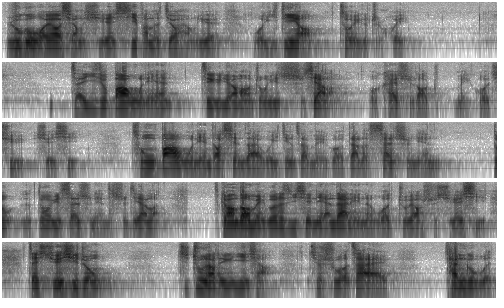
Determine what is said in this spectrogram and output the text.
如果我要想学西方的交响乐，我一定要做一个指挥。在一九八五年，这个愿望终于实现了，我开始到美国去学习。从八五年到现在，我已经在美国待了三十年多多于三十年的时间了。刚到美国的一些年代里呢，我主要是学习。在学习中，最重要的一个印象就是我在 Tanglewood。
